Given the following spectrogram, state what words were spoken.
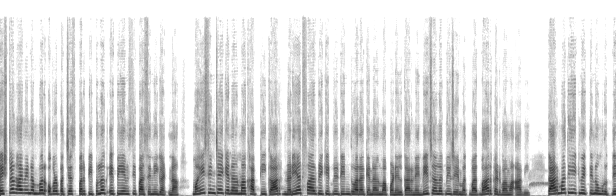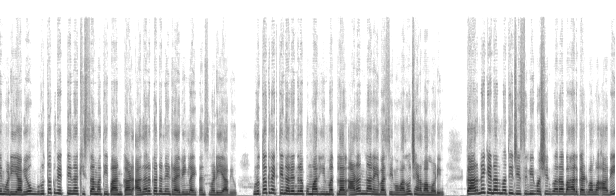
national highway number ઓગણપચાસ પર પીપલગ એપીએમસી પાસેની ઘટના. મહી સિંચાઈ કેનાલમાં ખાબકી કાર, નડિયાદ ફાયર બ્રિગેડની ટીમ દ્વારા કેનાલમાં પડેલ કારને બે ચાલકની જહેમત બાદ બહાર કાઢવામાં આવી. કારમાંથી એક વ્યક્તિનો મૃતદેહ મળી આવ્યો. મૃતક વ્યક્તિના ખિસ્સામાંથી પાન કાર્ડ, આધાર કાર્ડ અને ડ્રાઇવિંગ લાયસન્સ મળી આવ્યું. મૃતક વ્યક્તિ નરેન્દ્ર કુમાર હિંમતલાલ આણંદના રહેવાસી હોવાનું જાણવા મળ્યું. કારને કેનાલમાંથી જીસીબી મશીન દ્વારા બહાર કાઢવામાં આવી.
